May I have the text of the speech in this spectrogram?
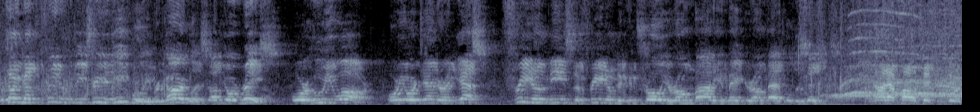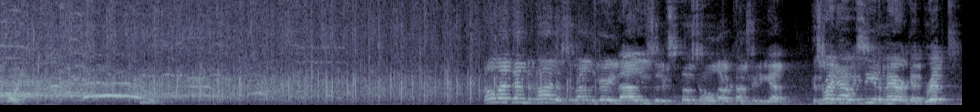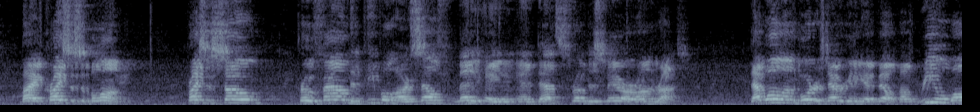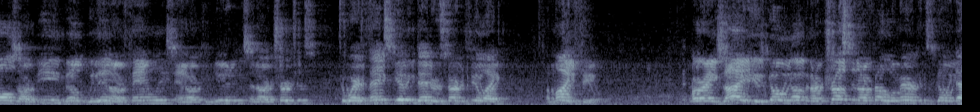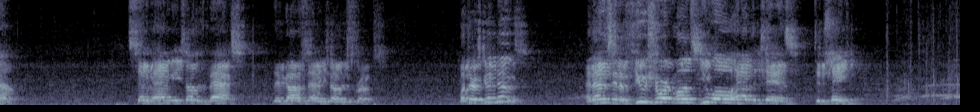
We're talking about the freedom to be treated equally, regardless of your race, or who you are, or your gender. And yes, freedom means the freedom to control your own body and make your own medical decisions, not have politicians do it for you. Divide us around the very values that are supposed to hold our country together. Because right now we see in America gripped by a crisis of belonging. Crisis so profound that people are self-medicating and deaths from despair are on the rise. That wall on the border is never going to get built, but real walls are being built within our families and our communities and our churches to where Thanksgiving dinner is starting to feel like a minefield. Our anxiety is going up and our trust in our fellow Americans is going down. Instead of having each other's backs, they've got us at each other's throats. But there's good news. And that is in a few short months, you all have the chance to change it.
